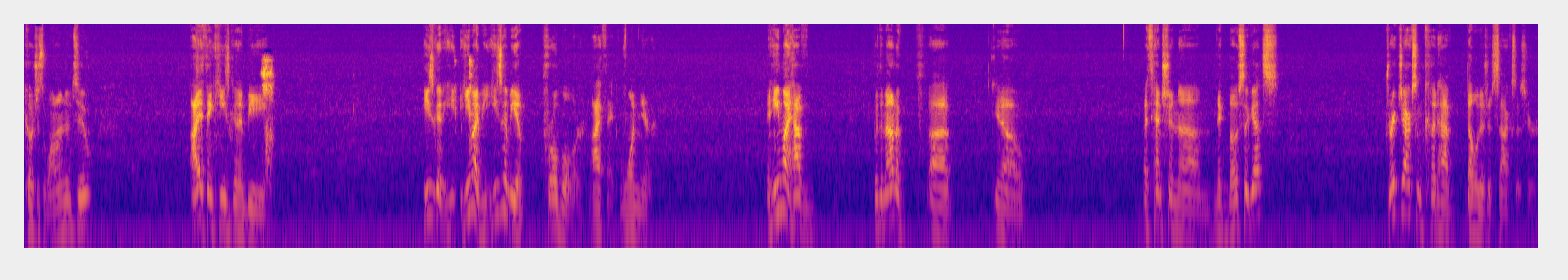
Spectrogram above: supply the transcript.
coaches wanted him to. I think he's going to be. He's gonna. He, he might be. He's gonna be a Pro Bowler. I think one year. And he might have, with the amount of, uh, you know, attention um, Nick Bosa gets. Drake Jackson could have double-digit sacks this year.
